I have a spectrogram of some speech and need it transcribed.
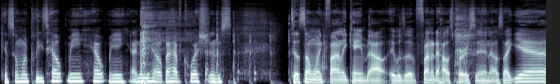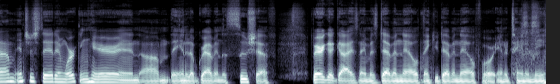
can someone please help me? Help me! I need help. I have questions. Till someone finally came out. It was a front of the house person. I was like, yeah, I'm interested in working here, and um, they ended up grabbing the sous chef. Very good guy. His name is Devin Knell. Thank you, Devin Knell, for entertaining me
